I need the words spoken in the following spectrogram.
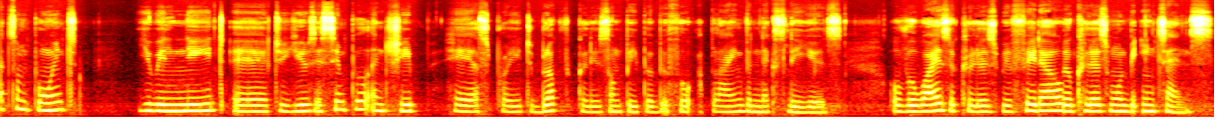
At some point, you will need uh, to use a simple and cheap hairspray to block the colors on paper before applying the next layers. Otherwise, the colors will fade out, the colors won't be intense.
